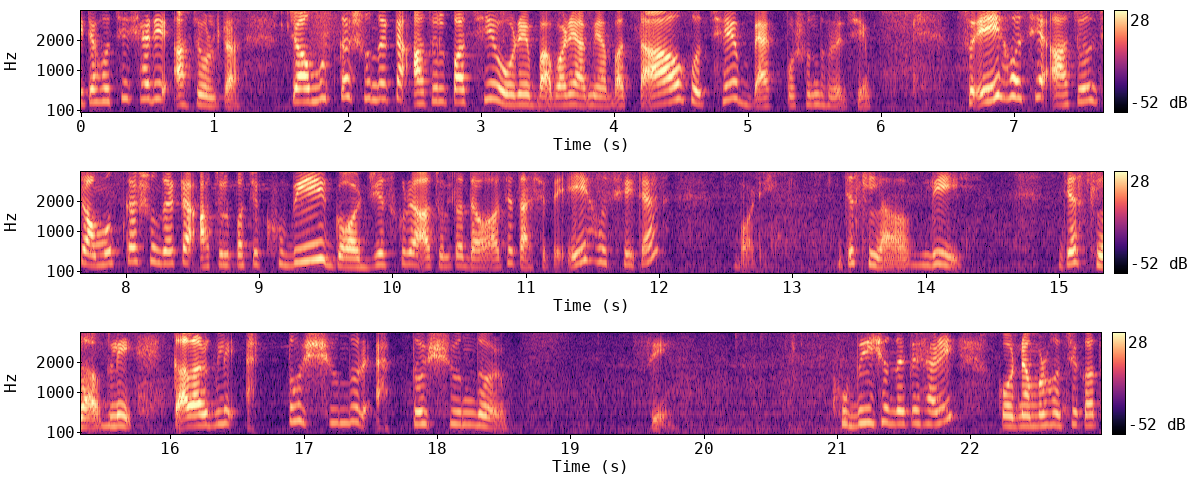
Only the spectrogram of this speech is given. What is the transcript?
এটা হচ্ছে শাড়ির আঁচলটা। চমৎকার সুন্দর একটা আঁচল পাচ্ছি। ওরে বাবারে, আমি আবার তাও হচ্ছে ব্যাক পোষণ ধরেছি। সো এই হচ্ছে আঁচল। চমৎকার সুন্দর একটা আঁচল পাচ্ছে। খুবই গর্জিয়াস করে আঁচলটা দেওয়া আছে। তার সাথে এই হচ্ছে এটার body just lovely just lovely কালারগুলি এত সুন্দর এত সুন্দর। সি খুবই সুন্দর একটা শাড়ি। কোড নাম্বার হচ্ছে কত?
